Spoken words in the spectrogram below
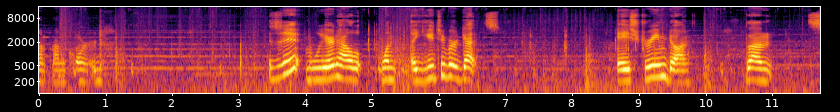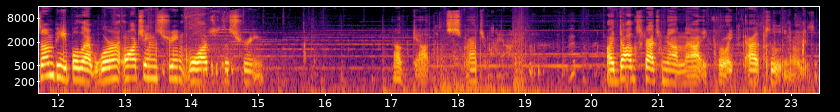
I'm, I'm cornered. Is it weird how when a YouTuber gets a stream done, then some people that weren't watching the stream watch the stream? Oh god, that's scratching my eye. My dog scratched me on the eye for like absolutely no reason.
